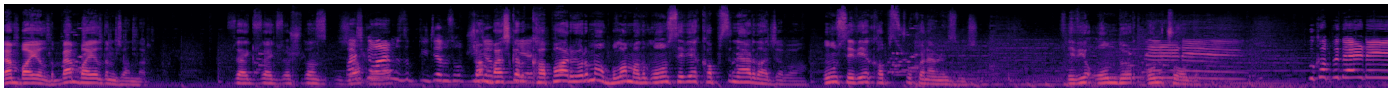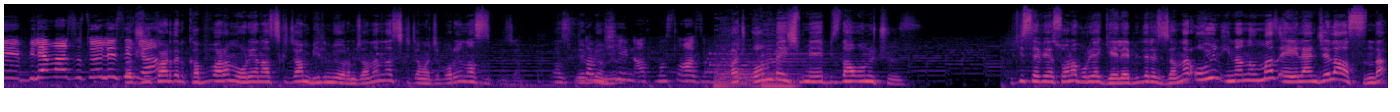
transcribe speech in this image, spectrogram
Ben bayıldım. Ben bayıldım canlar. Güzel güzel güzel şuradan zıplayacağım. Başka var mı zıplayacağımız, Şu hoplayacağımız an başka bir yer? kapı arıyorum ama bulamadım. 10 seviye kapısı nerede acaba? 10 seviye kapısı çok önemli bizim için. Seviye 14, 13 oldu. Bu kapı nerede? Bilen varsa söylesin Bak şu ya. yukarıda bir kapı var ama oraya nasıl çıkacağım bilmiyorum canlar. Nasıl çıkacağım acaba? Oraya nasıl zıplayacağım? Nasıl Buradan zıplayabiliyor bir şey- muyum? şeyin atması lazım. Kaç? 15 mi? Biz daha 13'üz. İki seviye sonra buraya gelebiliriz canlar. Oyun inanılmaz eğlenceli aslında.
